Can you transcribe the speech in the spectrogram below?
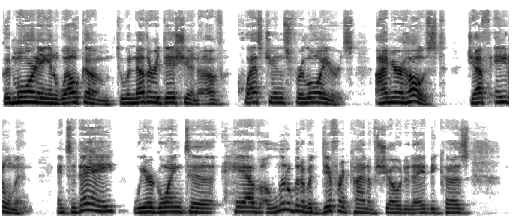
Good morning and welcome to another edition of Questions for Lawyers. I'm your host, Jeff Adelman, and today we are going to have a little bit of a different kind of show today because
